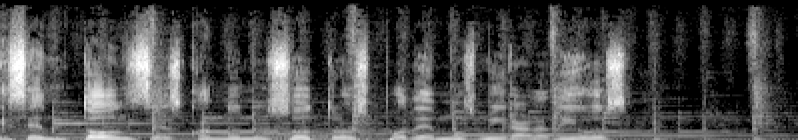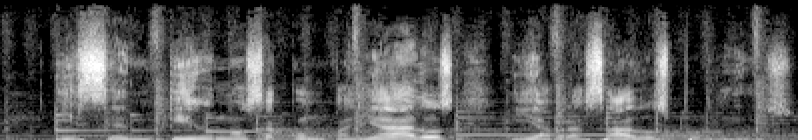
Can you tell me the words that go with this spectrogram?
Es entonces cuando nosotros podemos mirar a Dios y sentirnos acompañados y abrazados por Dios.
